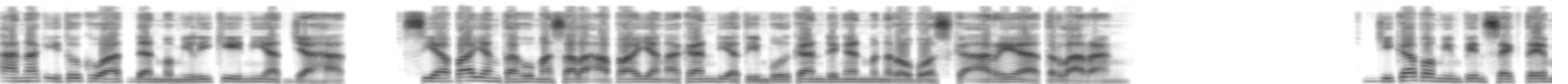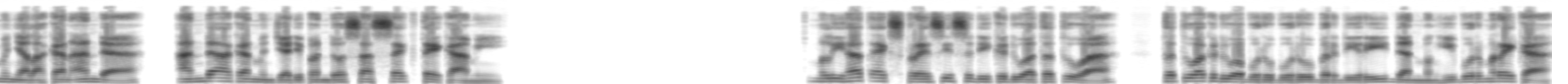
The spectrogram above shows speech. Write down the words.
Anak itu kuat dan memiliki niat jahat. Siapa yang tahu masalah apa yang akan dia timbulkan dengan menerobos ke area terlarang? Jika pemimpin sekte menyalahkan Anda, Anda akan menjadi pendosa sekte kami. Melihat ekspresi sedih kedua tetua, tetua kedua buru-buru berdiri dan menghibur mereka.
